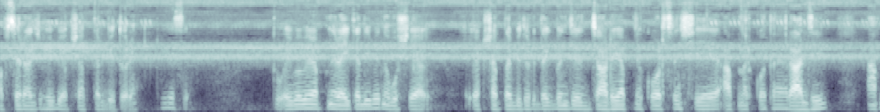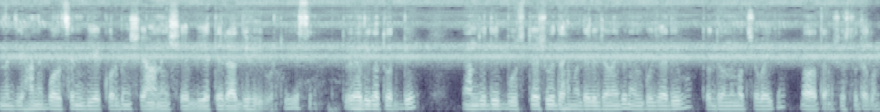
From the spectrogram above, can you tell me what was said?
আপসে রাজি হইবে এক সপ্তাহের ভিতরে, ঠিক আছে? তো এইভাবে আপনি রাইকা দিবেন, অবশ্যই এক সপ্তাহের ভিতরে দেখবেন যে যারে আপনি করছেন, সে আপনার কথায় রাজি। আপনি যেখানে বলছেন বিয়ে করবেন, সেখানে সে বিয়েতে রাজি হইব, ঠিক আছে? তো এদিকে তদবি আমি যদি বুঝতে অসুবিধা হয় আমাদেরকে জানাবেন, আমি বুঝিয়ে দিব। তো ধন্যবাদ সবাইকে। ভালো থাকুন, সুস্থ থাকুন।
